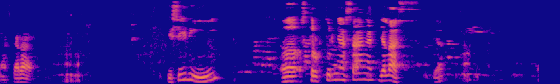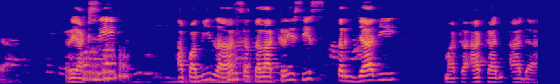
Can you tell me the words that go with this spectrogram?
Nah, sekarang di sini uh, strukturnya sangat jelas ya. ya. Reaksi apabila setelah krisis terjadi maka akan ada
